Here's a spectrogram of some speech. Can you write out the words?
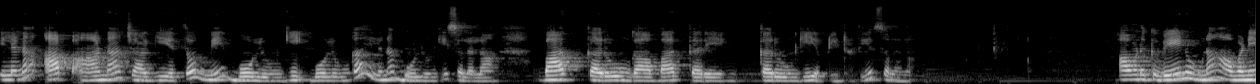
இல்லைனா ஆப் ஆனா ஜாகியத்தோ மே போலுங்கி. போலுங்கா இல்லைனா போலுங்கி சொல்லலாம். பாத் கருங்கா பாத் கரே கருங்கி அப்படின்றதையும் சொல்லலாம். அவனுக்கு வேணும்னா அவனே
